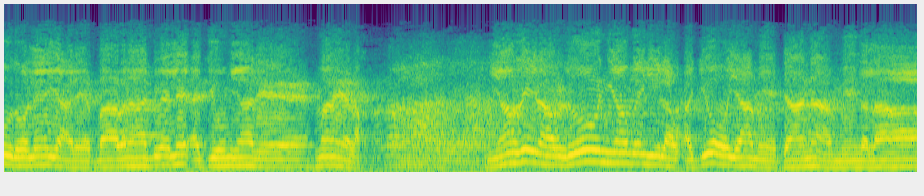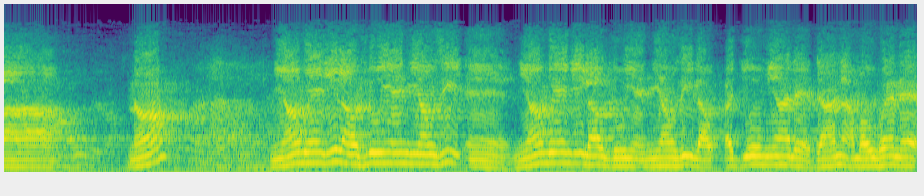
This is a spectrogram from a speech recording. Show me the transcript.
ဥဒ္ဓလဲရတယ်သာသနာတွေလဲအကျိုးများတယ်မှန်ရဲ့လားညောင်စိတော့လူညောင်ပဲကြီးလောက်အကျိုးရမယ်ဒါနမင်္ဂလာနော်ညောင်ပင်ကြီးလောက်လှူရင်ညောင်စီအဲညောင်ပင်ကြီးလောက်လှူရင်ညောင်စီလောက်အကျိုးများတဲ့ဒါနမဟုတ်ဘဲနဲ့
